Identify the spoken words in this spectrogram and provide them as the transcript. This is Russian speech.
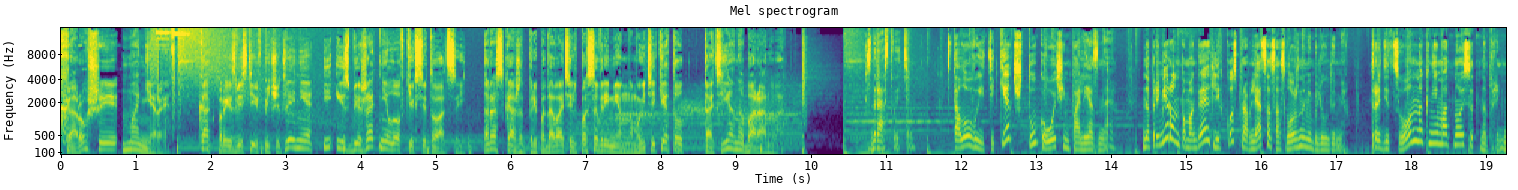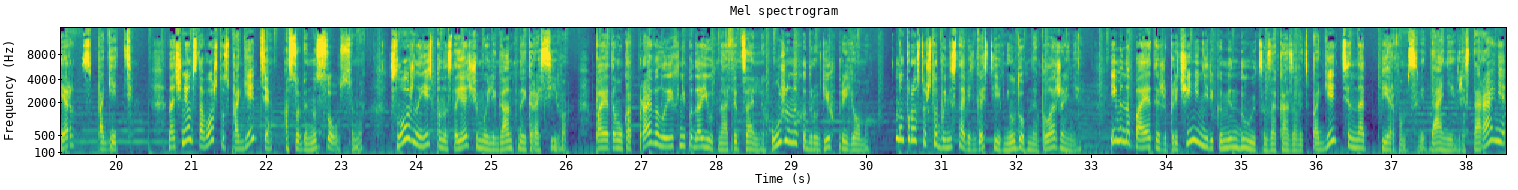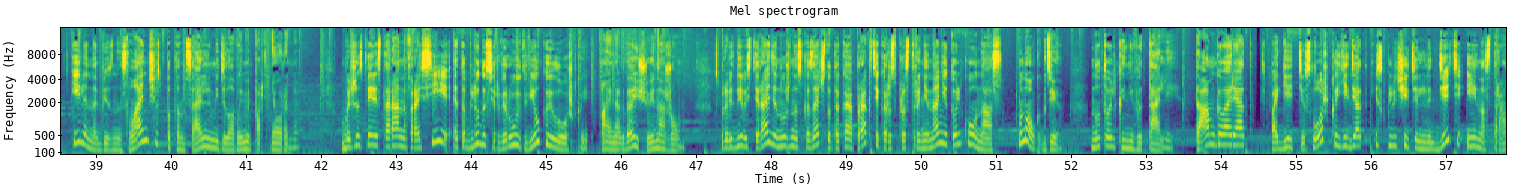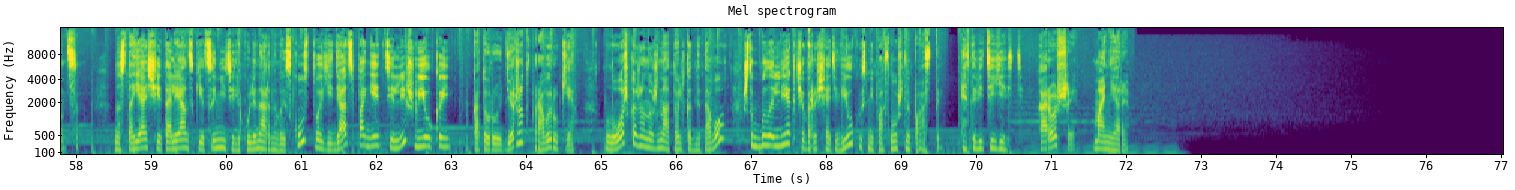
Хорошие манеры. Как произвести впечатление и избежать неловких ситуаций, расскажет преподаватель по современному этикету Татьяна Баранова. Здравствуйте. Столовый этикет – штука очень полезная. Например, он помогает легко справляться со сложными блюдами. Традиционно к ним относят, например, спагетти. Начнем с того, что спагетти, особенно с соусами, сложно есть по-настоящему элегантно и красиво. Поэтому, как правило, их не подают на официальных ужинах и других приемах. Ну, просто чтобы не ставить гостей в неудобное положение. Именно по этой же причине не рекомендуется заказывать спагетти на первом свидании в ресторане или на бизнес-ланче с потенциальными деловыми партнерами. В большинстве ресторанов России это блюдо сервируют вилкой и ложкой, а иногда еще и ножом. Справедливости ради нужно сказать, что такая практика распространена не только у нас, много где, но только не в Италии. Там, говорят, спагетти с ложкой едят исключительно дети и иностранцы. Настоящие итальянские ценители кулинарного искусства едят спагетти лишь вилкой, которую держат в правой руке. Ложка же нужна только для того, чтобы было легче вращать вилку с непослушной пастой. Это ведь и есть хорошие манеры.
